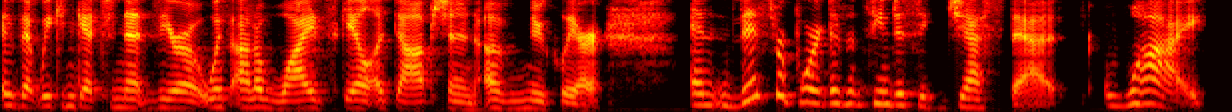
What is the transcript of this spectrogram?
that we can get to net zero without a wide scale adoption of nuclear. And this report doesn't seem to suggest that. Why?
